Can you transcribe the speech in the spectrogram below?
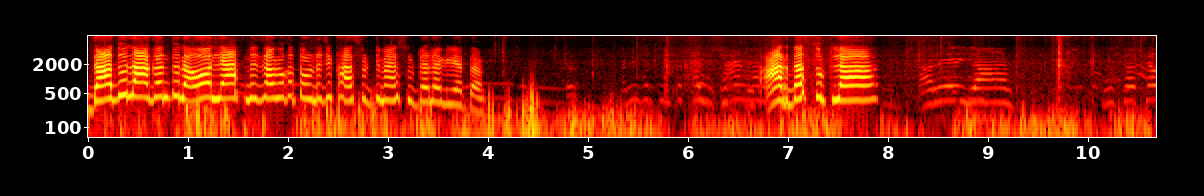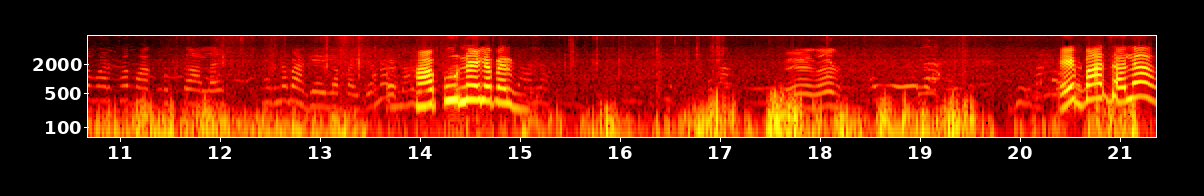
दादू लागन तुला. ओ ले आतमध्ये जाऊ नका. तोंडाची खास सुट्टी माझ्या सुटायला लागली आता. अर्धाच सुटला. अरे यार उसाचा वरचा भाग फक्त आलाय. पूर्ण भाग यायला पाहिजे ना. हा पूर्ण यायला पाहिजे. ए बाद झालं.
